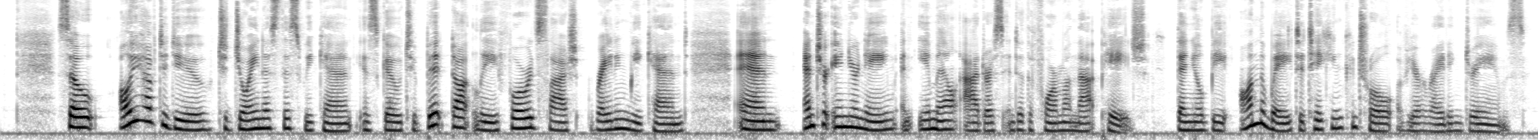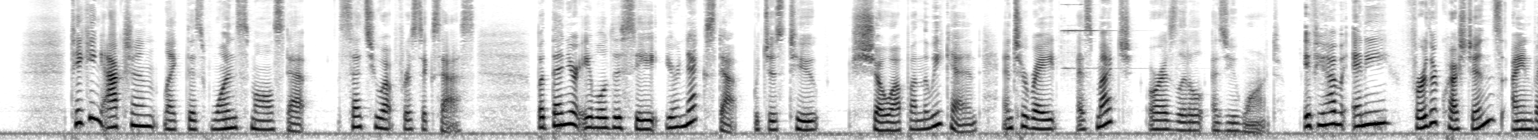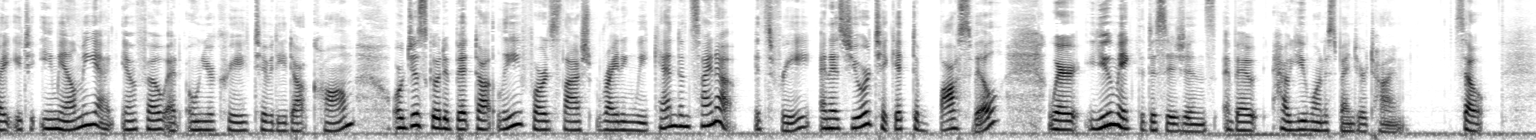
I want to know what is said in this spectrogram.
So all you have to do to join us this weekend is go to bit.ly forward slash writing weekend and enter in your name and email address into the form on that page. Then you'll be on the way to taking control of your writing dreams. Taking action like this one small step sets you up for success, but then you're able to see your next step, which is to show up on the weekend and to write as much or as little as you want. If you have any further questions, I invite you to email me at info at ownyourcreativity.com or just go to bit.ly forward slash writing weekend and sign up. It's free and it's your ticket to Bossville where you make the decisions about how you want to spend your time. So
